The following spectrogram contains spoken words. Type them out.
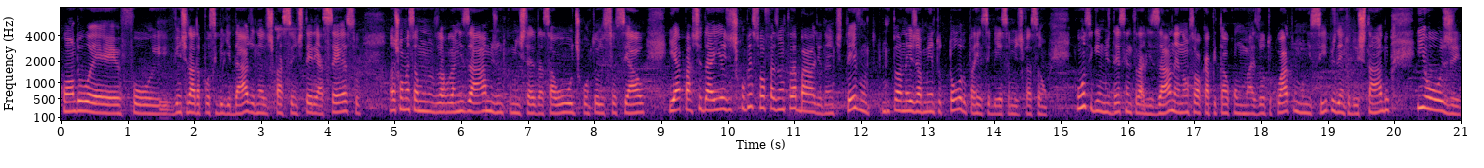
Quando é, foi ventilada a possibilidade né, dos pacientes terem acesso, nós começamos a nos organizarmos junto com o Ministério da Saúde, Controle Social, e a partir daí a gente começou a fazer um trabalho. Né? A gente teve um, planejamento todo para receber essa medicação. Conseguimos descentralizar, né, não só a capital, como mais outros quatro municípios dentro do estado, e hoje,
